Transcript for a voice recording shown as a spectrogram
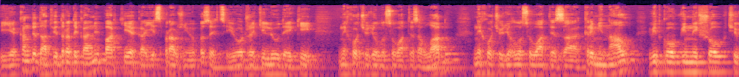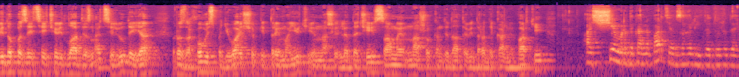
Є кандидат від радикальної партії, яка є справжньою опозицією. Отже, ті люди, які не хочуть голосувати за владу, не хочуть голосувати за кримінал, від кого він не йшов, чи від опозиції, чи від влади. Значить, ці люди, я розраховую, сподіваюся, що підтримають наші глядачі саме нашого кандидата від радикальної партії. А з чим радикальна партія взагалі йде до людей?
